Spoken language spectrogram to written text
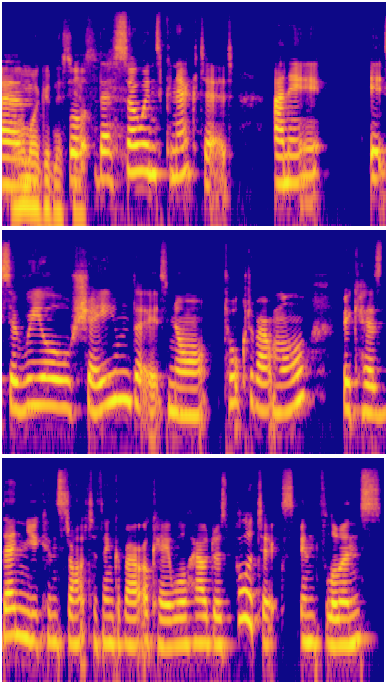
um, oh, my goodness. but yes. they're so interconnected and it it's a real shame that it's not talked about more because then you can start to think about okay well how does politics influence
